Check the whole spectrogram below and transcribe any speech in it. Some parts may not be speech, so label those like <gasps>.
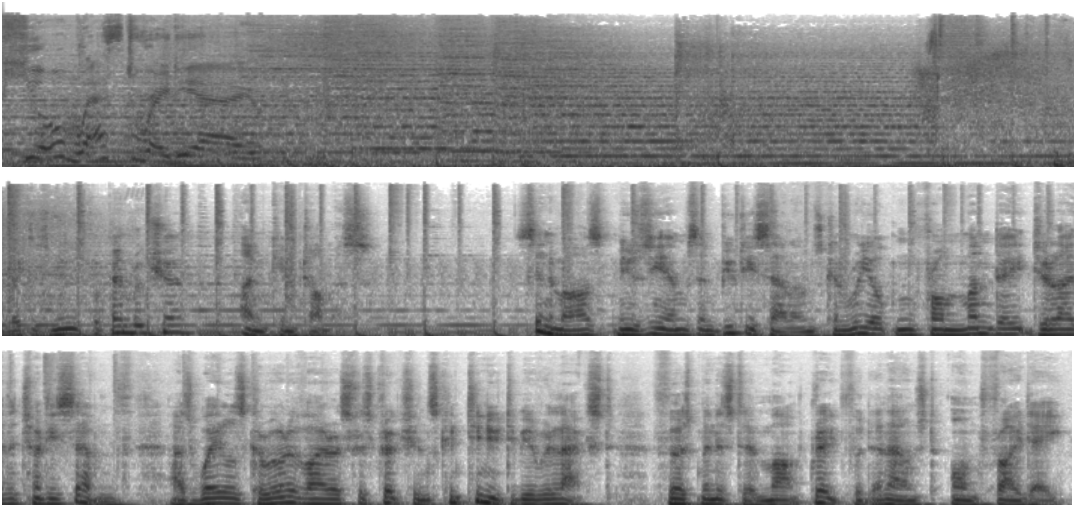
Pure West Radio. With the latest news for Pembrokeshire, I'm Kim Thomas. Cinemas, museums and beauty salons can reopen from Monday, July the 27th as Wales coronavirus restrictions continue to be relaxed, First Minister Mark Drakeford announced on Friday.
